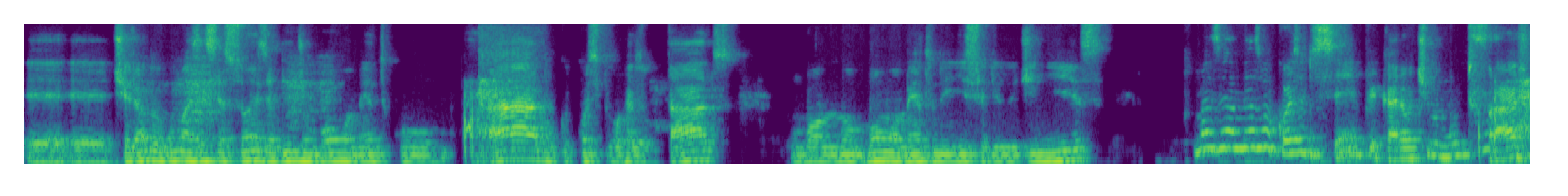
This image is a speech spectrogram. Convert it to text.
é, é, tirando algumas exceções ali de um bom momento com o Prado, que conseguiu resultados, um bom, um bom momento no início ali do Diniz, mas é a mesma coisa de sempre, cara, é um time muito frágil,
